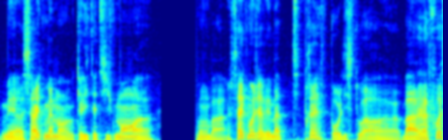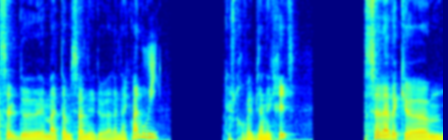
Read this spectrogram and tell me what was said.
Mais euh, c'est vrai que même euh, qualitativement, euh, Bon, bah, c'est vrai que moi j'avais ma petite préf pour l'histoire, euh, bah, à la fois celle de Emma Thompson et de Alan Rickman, Oui. que je trouvais bien écrite. Celle avec euh,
